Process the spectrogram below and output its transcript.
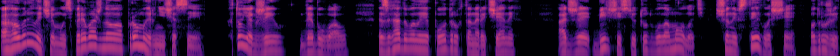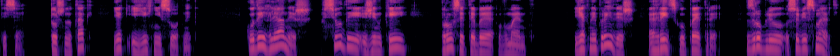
А говорили чомусь переважно про мирні часи хто як жив, де бував, згадували подруг та наречених, адже більшістю тут була молодь, що не встигла ще одружитися, точно так, як і їхній сотник. Куди глянеш, всюди жінки просять тебе в мент. Як не прийдеш, Грицьку Петре, зроблю собі смерть.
